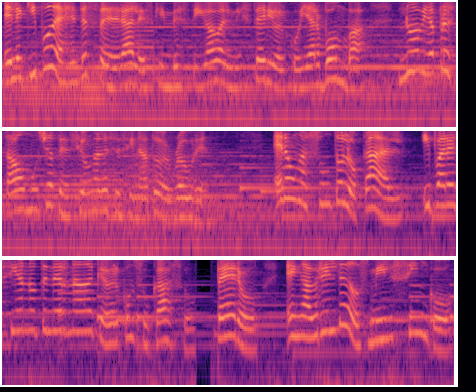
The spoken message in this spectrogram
El equipo de agentes federales que investigaba el misterio del collar bomba no había prestado mucha atención al asesinato de Roden era un asunto local y parecía no tener nada que ver con su caso. Pero, en abril de 2005,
